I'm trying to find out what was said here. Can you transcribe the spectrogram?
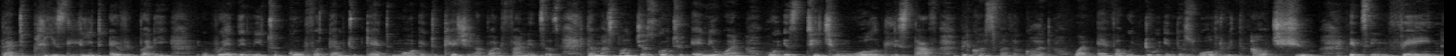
that please lead everybody where they need to go for them to get more education about finances. They must not just go to anyone who is teaching worldly stuff because, Father God, whatever we do in this world without you, it's in vain.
